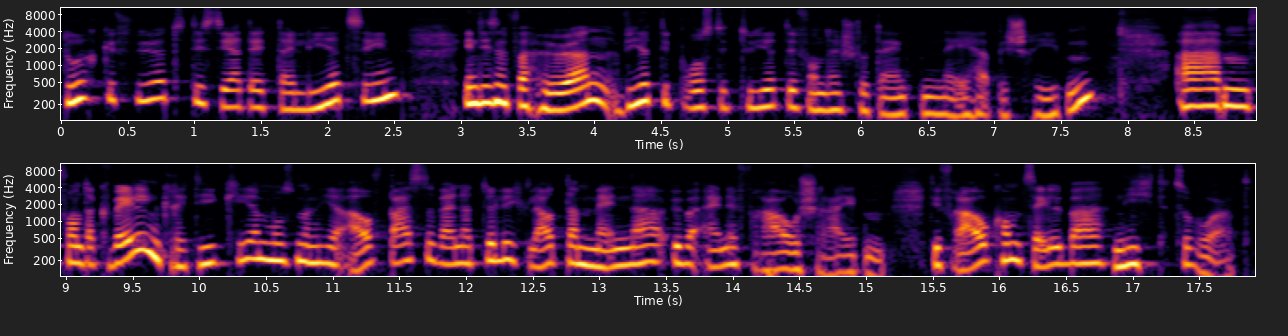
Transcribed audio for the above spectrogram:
durchgeführt, die sehr detailliert sind. In diesen Verhören wird die Prostituierte von den Studenten näher beschrieben. Ähm, von der Quellenkritik her muss man hier aufpassen, weil natürlich lauter Männer über eine Frau schreiben. Die Frau kommt selber nicht zu Wort.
